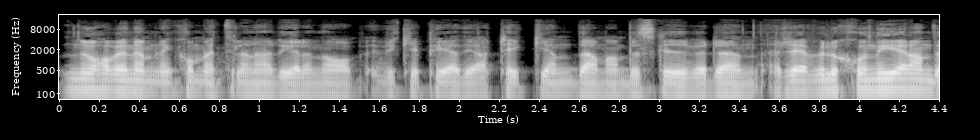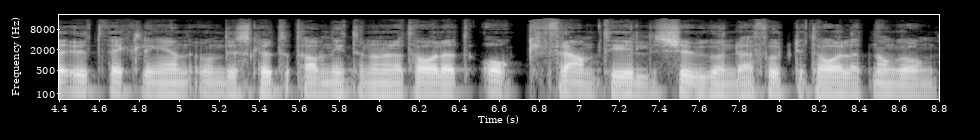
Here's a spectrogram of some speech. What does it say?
Nu har vi nämligen kommit till den här delen av Wikipedia-artikeln där man beskriver den revolutionerande utvecklingen under slutet av 1900-talet och fram till 2040-talet någon gång.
